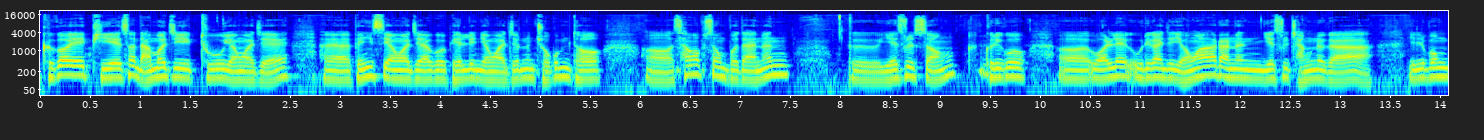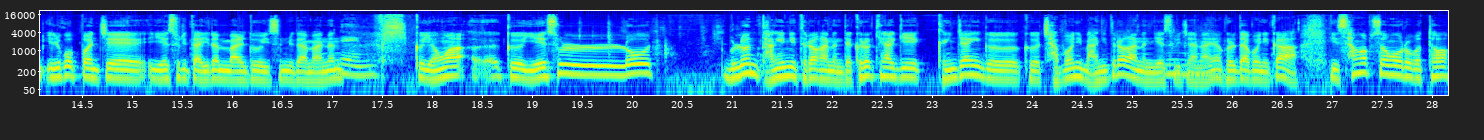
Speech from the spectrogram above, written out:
그거에 비해서 나머지 두 영화제 베니스 영화제하고 베를린 영화제는 조금 더 어, 상업성보다는 그 예술성 그리고 어 원래 우리가 이제 영화라는 예술 장르가 일본 일곱 번째 예술이다 이런 말도 있습니다만은 네. 그 영화 그 예술로 물론 당연히 들어가는데 그렇게 하기 굉장히 그, 그 자본이 많이 들어가는 예술이잖아요. 음. 그러다 보니까 이 상업성으로부터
